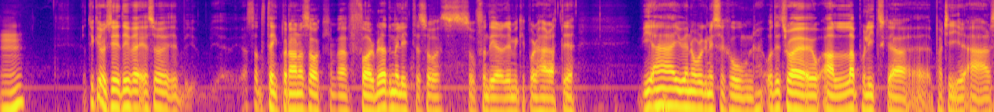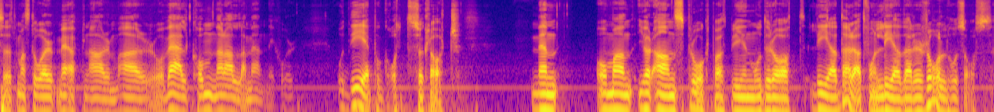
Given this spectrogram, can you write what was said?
Mm. Jag tycker också det är så, jag satt och tänkte på en annan sak, när jag förberedde mig lite så, så funderade jag mycket på det här att det, vi är ju en organisation och det tror jag ju alla politiska eh, partier är så att man står med öppna armar och välkomnar alla människor. Och det är på gott såklart. Men om man gör anspråk på att bli en moderat ledare, att få en ledarroll hos oss,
